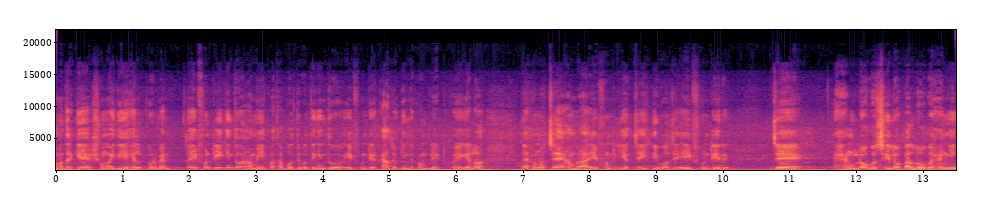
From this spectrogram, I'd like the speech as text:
আমাদেরকে সময় দিয়ে হেল্প করবেন। তো এই ফোনটি কিন্তু আমি কথা বলতে বলতে কিন্তু এই ফোনটির কাজও কিন্তু কমপ্লিট হয়ে গেল। তো এখন হচ্ছে আমরা এই ফোনটিকে চেক দিব যে এই ফোনটির যে হ্যাং লোগো ছিল বা লোগো হ্যাঙ্গিং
